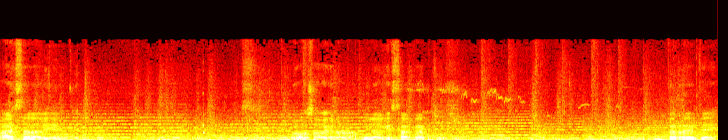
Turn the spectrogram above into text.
Ah, está la evidente. Vamos a ver ahora. Mira, aquí está el cactus. Un perrete.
